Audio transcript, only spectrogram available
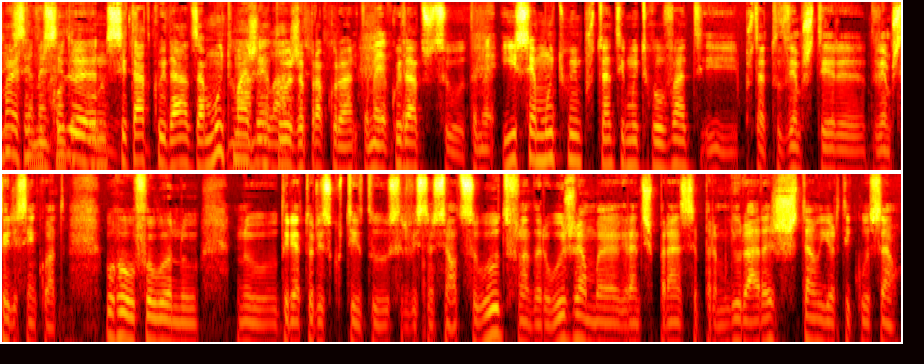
mais envelhecido, a necessidade de cuidados. Há muito não mais há gente milagres. hoje a procurar também, cuidados de saúde. Também. E isso é muito importante e muito relevante e, portanto, devemos ter, devemos ter isso em conta. O Raul falou no, no diretor executivo do Serviço Nacional de Saúde, Fernando Araújo, é uma grande esperança para melhorar a gestão e articulação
